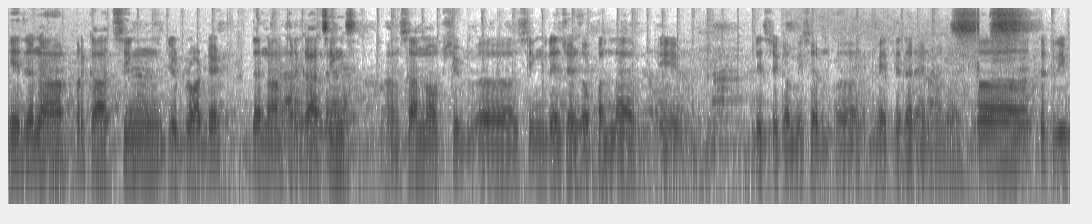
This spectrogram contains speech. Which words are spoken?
ਇਹਦਾ ਨਾਮ ਪ੍ਰਕਾਸ਼ ਸਿੰਘ ਜੋ ਬ੍ਰੌਡ ਡੈਡ ਦਾ ਨਾਮ Prakash Singh son of Shiv Singh resident of Palla ਇਹ ਡਿਸਟ੍ਰਿਕਟ ਅੰਮ੍ਰਿਤਸਰ ਅ, ਮੇਤੇ ਦਾ ਰਹਿਣ ਵਾਲਾ। ਤਕਰੀਬ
